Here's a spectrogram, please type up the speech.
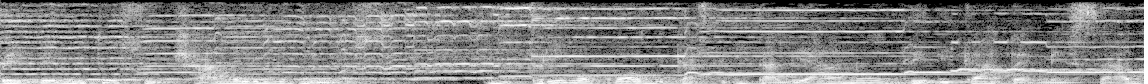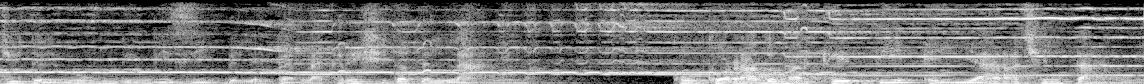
Benvenuto su Channeling News, il primo podcast italiano dedicato ai messaggi del mondo invisibile per la crescita dell'anima, con Corrado Marchetti e Iara Centanni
